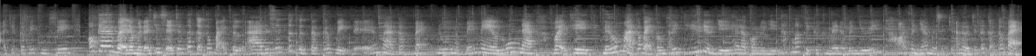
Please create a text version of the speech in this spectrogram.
lại cho các bé thường xuyên. Ok vậy là mình đã chia sẻ cho tất cả các bạn từ A đến Z tất tần tật các việc để mà các bạn nuôi một bé mèo, đúng không nào vậy thì nếu mà các bạn còn thấy thiếu điều gì hay là còn điều gì thắc mắc thì cứ comment ở bên dưới hỏi mình nhé, mình sẽ trả lời cho tất cả các bạn.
